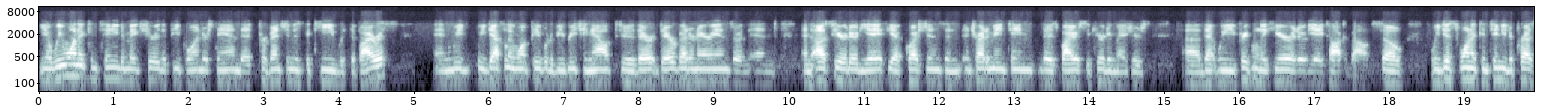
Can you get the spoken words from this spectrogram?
you know, we want to continue to make sure that people understand that prevention is the key with the virus. And we, we definitely want people to be reaching out to their, their veterinarians and, and, and us here at ODA if you have questions and, and try to maintain those biosecurity measures uh, that we frequently hear at ODA talk about. So we just want to continue to press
